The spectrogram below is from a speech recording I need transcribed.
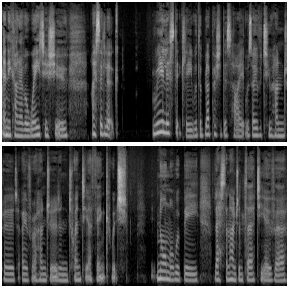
any kind of a weight issue. I said, look, realistically, with the blood pressure this high, it was over 200, over 120, I think, which normal would be less than 130 over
